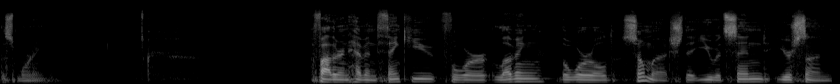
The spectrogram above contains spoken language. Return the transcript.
this morning. Father in heaven, thank you for loving the world so much that you would send your Son.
